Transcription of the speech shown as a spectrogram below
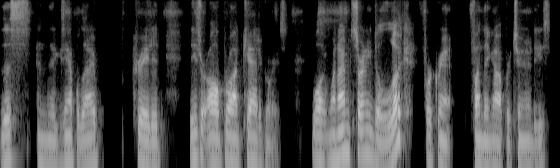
this and the example that I've created, these are all broad categories. Well, when I'm starting to look for grant funding opportunities,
